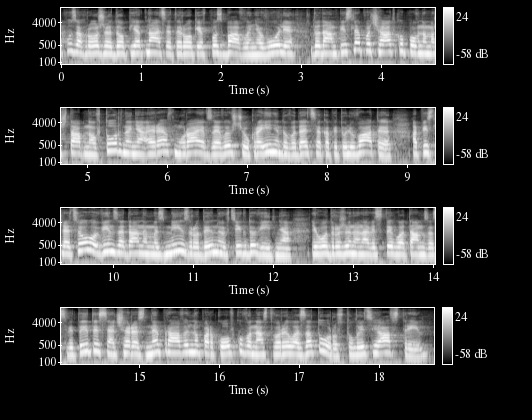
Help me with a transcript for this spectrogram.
Екснардепу загрожує до 15 років позбавлення волі. Додам, після початку повномасштабного вторгнення РФ Мураєв заявив, що Україні доведеться капітулювати. А після цього він, за даними змі, з родиною втік до Відня. Його дружина навіть встигла там засвітитися. Через неправильну парковку вона створила затор у столиці Австрії.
